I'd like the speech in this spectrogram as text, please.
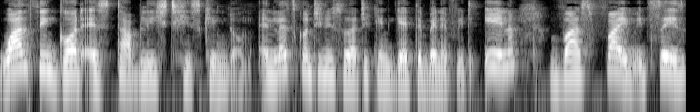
One thing God established his kingdom. And let's continue so that you can get the benefit. In verse 5, it says,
